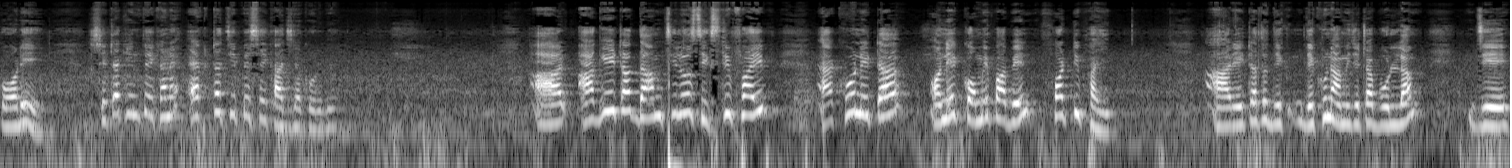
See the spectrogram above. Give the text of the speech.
করে, সেটা কিন্তু এখানে একটা চিপে সেই কাজটা করবে। আর আগে এটার দাম ছিল সিক্সটি ফাইভ, এখন এটা অনেক কমে পাবেন ফর্টি ফাইভ। আর এটা তো দেখ- দেখুন, আমি যেটা বললাম যে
